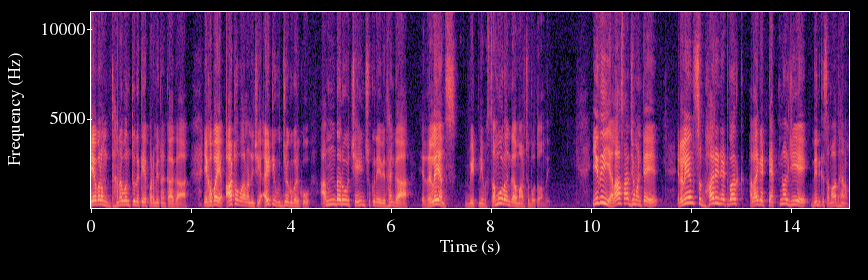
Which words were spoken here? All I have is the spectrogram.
కేవలం ధనవంతులకే పరిమితం కాగా ఇకపై ఆటో వాళ్ళ నుంచి ఐటీ ఉద్యోగి వరకు అందరూ చేయించుకునే విధంగా రిలయన్స్ వీటిని సమూలంగా మార్చబోతోంది. ఇది ఎలా సాధ్యమంటే రిలయన్స్ భారీ నెట్వర్క్ అలాగే టెక్నాలజీయే దీనికి సమాధానం.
